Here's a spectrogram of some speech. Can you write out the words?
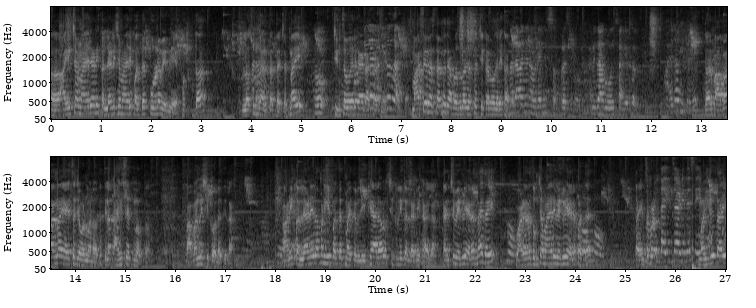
अं, आईच्या माहेरी आणि कल्याणीच्या माहेरी पद्धत पूर्ण वेगळी आहे. फक्त लसूण घालतात त्याच्यात. नाही? हो. चिंच वगैरे काय टाकत लसूणच नाही. घालतात. मासे नसतात ना त्या बाजूला जास्त चिकन वगैरे मला खातात माझ्या नवऱ्याने सगळं शिकवलं. आणि त्या रोहन सांगितलं. काय सांगते? तर बाबांना यायचं जेवण बनवतं तिला काहीच येत नव्हतं. बाबांनी शिकवलं तिला. आणि कल्याणीला पण ही पद्धत माहिती होती इथे आल्यावर शिकली कल्याणी खायला. त्यांची वेगळी आहे ना? नाही ताई? वाड्याला तुमच्या माहेरी वेगळी आहे ना पद्धत? ताईंचं पण ताईंचं आणि ते same आहे. मंजूताई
